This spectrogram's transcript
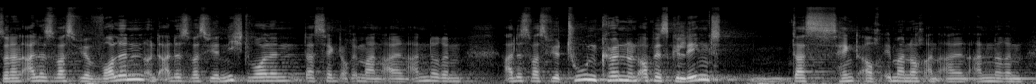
sondern alles, was wir wollen und alles, was wir nicht wollen, das hängt auch immer an allen anderen. Alles, was wir tun können und ob es gelingt, das hängt auch immer noch an allen anderen.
